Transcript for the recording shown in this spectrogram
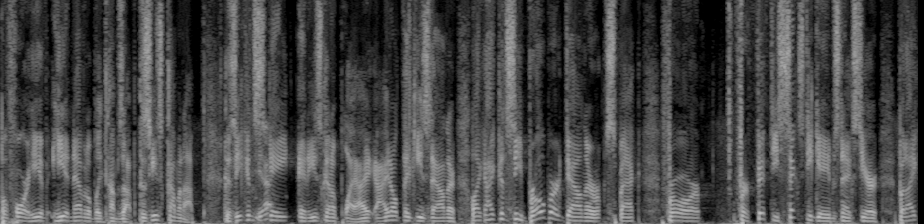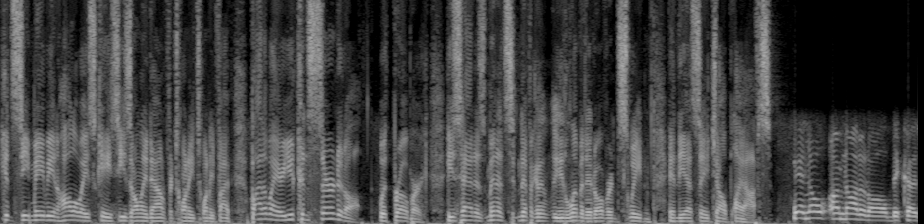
before he he inevitably comes up because he's coming up because he can yeah. skate and he's going to play. I I don't think he's down there. Like I could see Broberg down there spec for for 50, 60 games next year, but I could see maybe in Holloway's case, he's only down for 2025. By the way, are you concerned at all with Broberg? He's had his minutes significantly limited over in Sweden in the SHL playoffs. Yeah, no, I'm not at all because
